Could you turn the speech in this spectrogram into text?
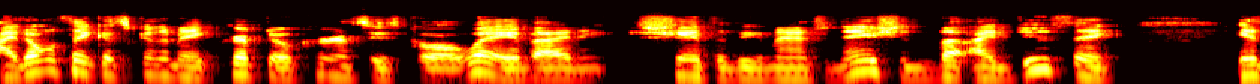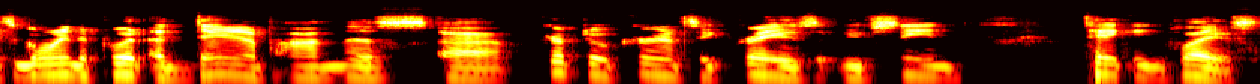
I don't think it's going to make cryptocurrencies go away by any shape of the imagination, but I do think it's going to put a damp on this uh, cryptocurrency craze that we've seen taking place.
